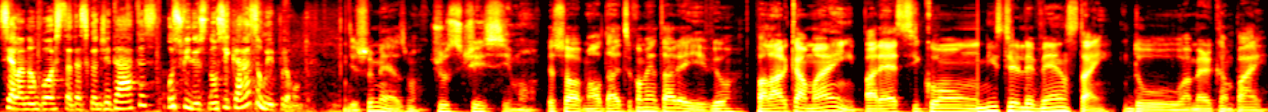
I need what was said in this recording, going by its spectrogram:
Se ela não gosta das candidatas, os filhos não se casam e pronto. Isso mesmo. Justíssimo. Pessoal, maldade esse comentário aí, viu? Falaram que a mãe parece com Mr. Levenstein, do American Pie.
